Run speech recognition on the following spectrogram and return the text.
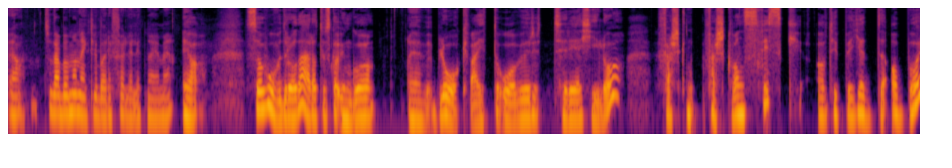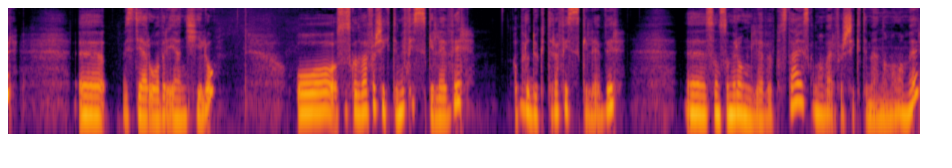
ja. Så der bør man egentlig bare følge litt nøye med? Ja. Så hovedrådet er at du skal unngå eh, blåkveite over tre kilo. Fersk, ferskvannsfisk av type gjedde, abbor, eh, hvis de er over én kilo. Og så skal du være forsiktig med fiskelever og produkter av fiskelever, eh, sånn som rognleverpostei, skal man være forsiktig med når man ammer.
